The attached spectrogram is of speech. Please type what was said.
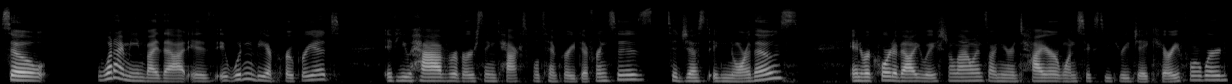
So, what I mean by that is it wouldn't be appropriate if you have reversing taxable temporary differences, to just ignore those and record a valuation allowance on your entire 163J carry forward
